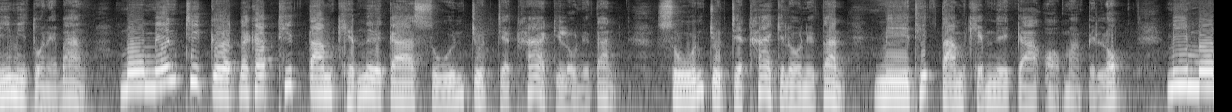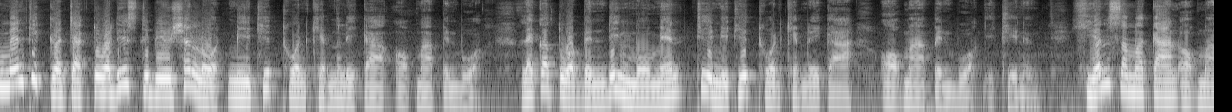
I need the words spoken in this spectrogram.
นี้มีตัวไหนบ้างโมเมนต์ที่เกิดนะครับ ทิศตามเข็มนาฬิกา 0.75 กิโลนิวตัน 0.75 กิโลนิวตัน มีทิศตามเข็มนาฬิกาออกมาเป็นลบ มีโมเมนต์ที่เกิดจากตัว distribution load มีทิศทวนเข็มนาฬิกาออกมาเป็นบวก และก็ตัว bending moment ที่มีทิศทวนเข็มนาฬิกาออกมาเป็นบวกอีกทีหนึ่ง เขียนสมการออกมา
